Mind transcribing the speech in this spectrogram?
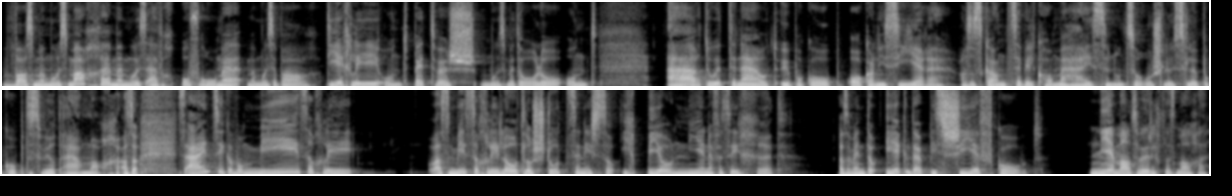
Was man muss machen, man muss einfach aufräumen, man muss ein paar Tüchli und Bettwäsche muss man da lassen und er tut dann auch die Übergabe organisieren. Also das ganze Willkommen heißen und so Schlüsselübergabe, das würde er machen. Also das Einzige, was mich so ein bisschen was mich so ein bisschen stutzen ist so, ich bin ja nie versichert. Also wenn da irgendetwas schief geht. Niemals würde ich das machen.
